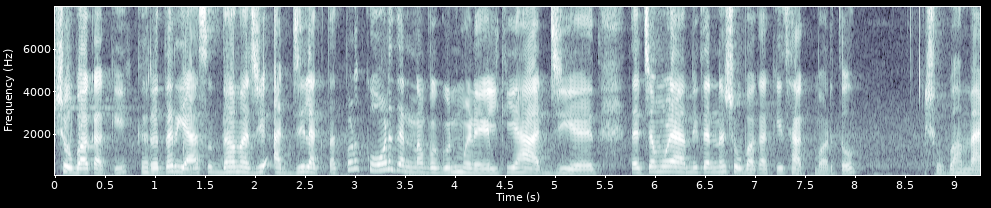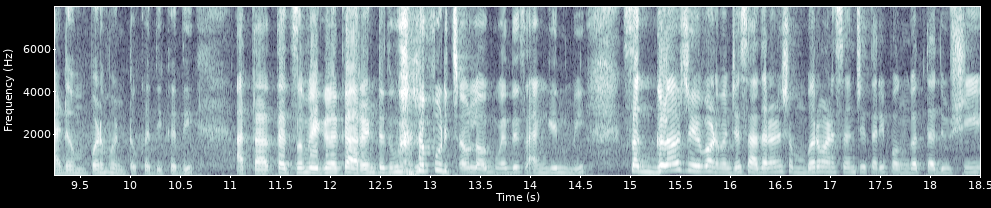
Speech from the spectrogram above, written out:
शोभा काकी. खरं तर यासुद्धा माझी आजी लागतात. पण कोण त्यांना बघून म्हणेल की ह्या आजी आहेत? त्याच्यामुळे आम्ही त्यांना शोभा काकीच हाक मारतो. शोभा मॅडम पण म्हणतो कधी कधी आता त्याचं वेगळं कारण ते तुम्हाला पुढच्या व्लॉगमध्ये सांगेन मी. सगळं जेवण म्हणजे साधारण शंभर माणसांची तरी पंगत त्या दिवशी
